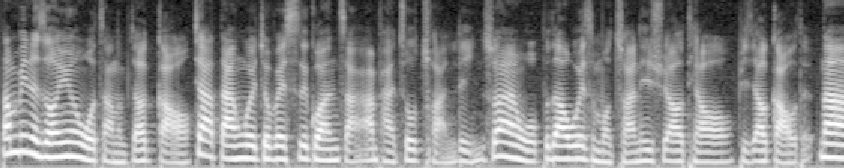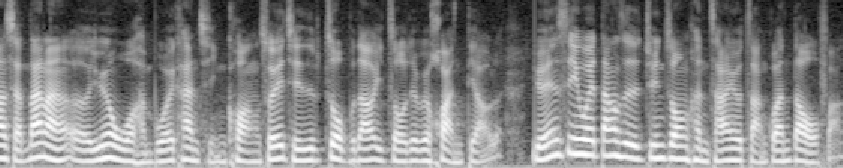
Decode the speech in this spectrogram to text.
当兵的时候因为我长得比较高，下单位就被士官长安排做传令，虽然我不知道为什么传令需要挑比较高的，那想当然呃，因为我很不会看情况，所以其实做不到一周就被换掉了。原因是因为当时军中很常有长官到访，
